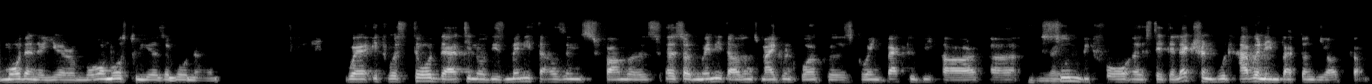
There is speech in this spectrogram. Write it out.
more than a year, almost two years ago now where it was thought that you know these many thousands farmers, uh, sorry, many thousands migrant workers going back to Bihar uh, right. soon before a state election would have an impact on the outcome.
